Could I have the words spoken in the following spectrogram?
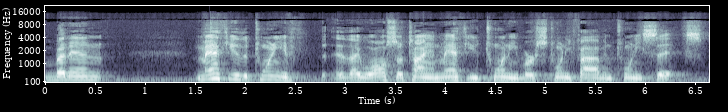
But in Matthew, the 20th they will also tie in Matthew 20, verse 25 and 26.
